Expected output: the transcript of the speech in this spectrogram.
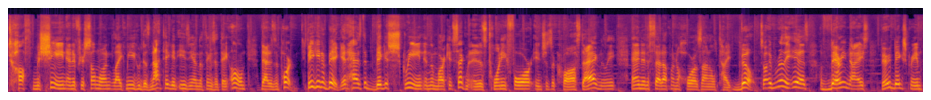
tough machine. And if you're someone like me who does not take it easy on the things that they own, that is important. Speaking of big, it has the biggest screen in the market segment. It is 24 inches across diagonally, and it is set up on a horizontal type build. So it really is a very nice, very big screen,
